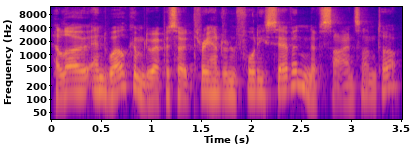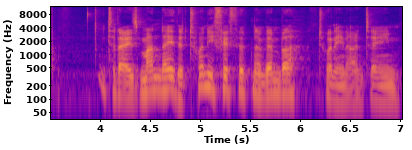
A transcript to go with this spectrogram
Hello and welcome to episode 347 of Science on Top. Today's Monday, the 25th of November 2019.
